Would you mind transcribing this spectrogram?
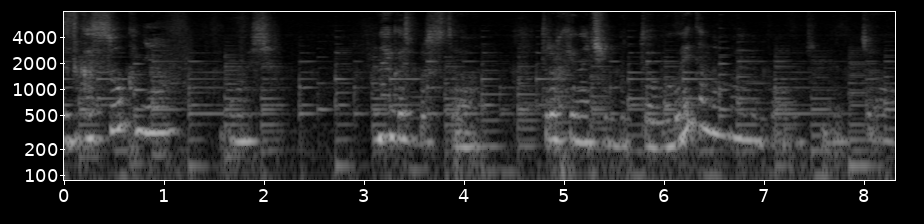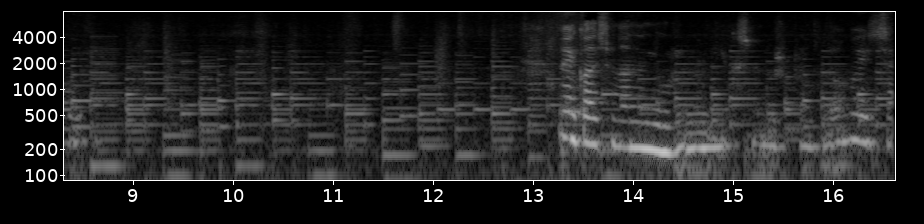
це така сукня. Ось. Вона якась просто трохи наче будто велика на мене, бо Ну, якась вона не дуже, мені якось не дуже прям подобається.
